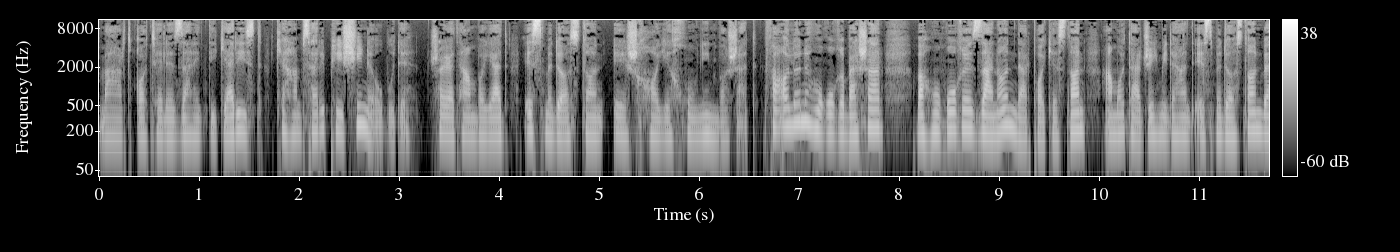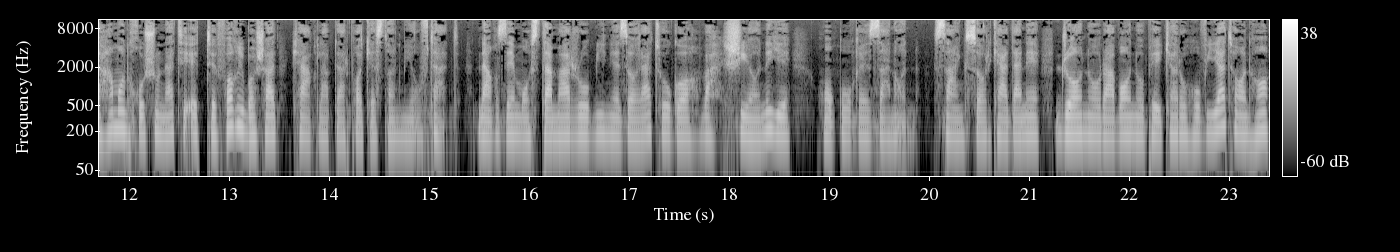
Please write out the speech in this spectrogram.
مرد قاتل زن دیگری است که همسر پیشین او بوده. شاید هم باید اسم داستان عشقهای خونین باشد. فعالان حقوق بشر و حقوق زنان در پاکستان اما ترجیح می‌دهند اسم داستان به همان خشونت اتفاقی باشد که اغلب در پاکستان میافتد. نقض مستمر و بینظارت و گاه وحشیانه حقوق زنان. سنگسار کردن جان و روان و پیکر و هویت آنها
